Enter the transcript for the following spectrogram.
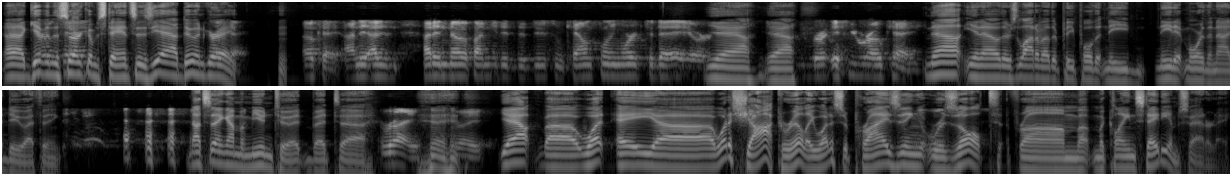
uh, given the circumstances. Yeah, doing great. Okay, I, di- I didn't I didn't know if I needed to do some counseling work today or Yeah, yeah. if you were- if you were okay. No, you know, there's a lot of other people that need need it more than I do. I think. Not saying I'm immune to it, but uh, Right, right. Yeah, uh, what a uh, what a shock, really! What a surprising result from McLane Stadium Saturday.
